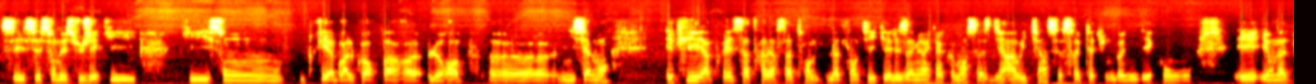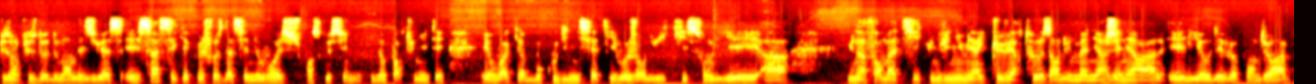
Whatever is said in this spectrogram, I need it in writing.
ce sont des sujets qui, qui sont pris à bras le corps par l'Europe euh, initialement. Et puis après, ça traverse l'Atlantique et les Américains commencent à se dire ah oui tiens, ce serait peut-être une bonne idée qu'on et, on a de plus en plus de demandes des US et ça c'est quelque chose d'assez nouveau et je pense que c'est une, opportunité. Et on voit qu'il y a beaucoup d'initiatives aujourd'hui qui sont liées à une informatique, une vie numérique plus vertueuse hein, d'une manière générale et liée au développement durable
